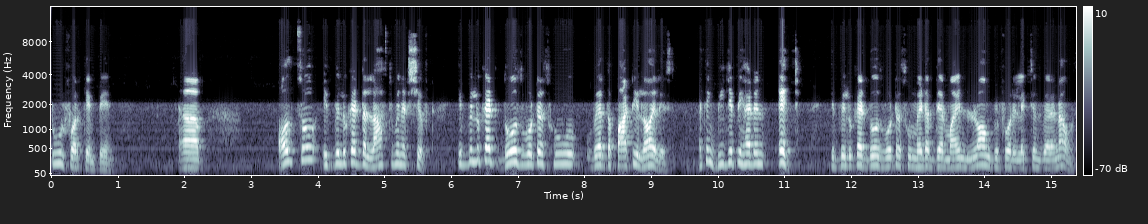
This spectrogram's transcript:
tool for campaign. Uh, also, if we look at the last minute shift, if we look at those voters who were the party loyalists, I think BJP had an edge. If we look at those voters who made up their mind long before elections were announced,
